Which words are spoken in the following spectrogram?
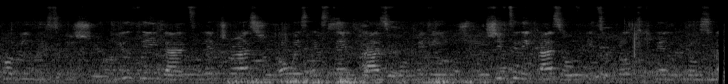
curbing this issue? Do you think that lecturers should always extend class from maybe shifting the class of 8 o'clock to 10 o'clock?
